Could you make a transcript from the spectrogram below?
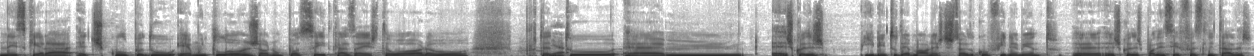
nem sequer há a desculpa do é muito longe ou não posso sair de casa a esta hora ou portanto yeah. um, as coisas e nem tudo é mau nesta história do confinamento, uh, as coisas podem ser facilitadas.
